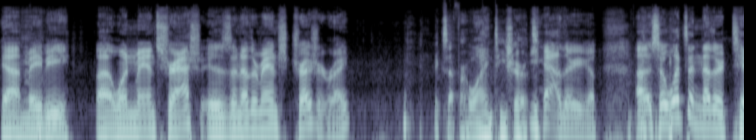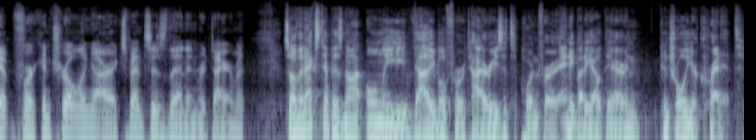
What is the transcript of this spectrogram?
Yeah, maybe. uh, one man's trash is another man's treasure, right? Except for Hawaiian t-shirts. Yeah, there you go. Uh, so, what's another tip for controlling our expenses then in retirement? So the next tip is not only valuable for retirees, it's important for anybody out there and control your credit.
